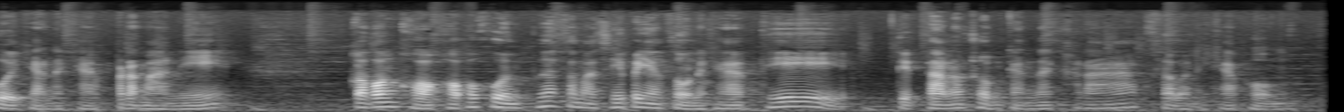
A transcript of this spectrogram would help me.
คุยกันนะครับ ประมาณนี้ก็ต้องขอขอบพระคุณเพื่อนสมาชิกเป็นอย่างสูงนะครับ ที่ติดตามรับชมกันนะครับ สวัสดีครับผม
